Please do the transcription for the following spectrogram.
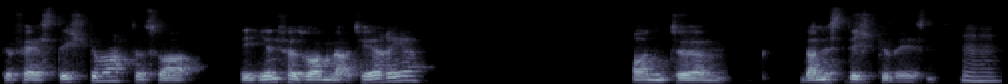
Gefäß dicht gemacht. Das war die hirnversorgende Arterie und ähm, dann ist dicht gewesen. Mhm.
